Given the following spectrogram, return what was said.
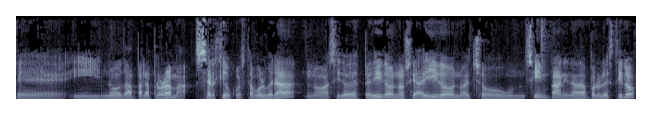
eh, y no da para programa. Sergio Cuesta volverá, no ha sido despedido, no se ha ido, no ha hecho un simpa ni nada por el estilo.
